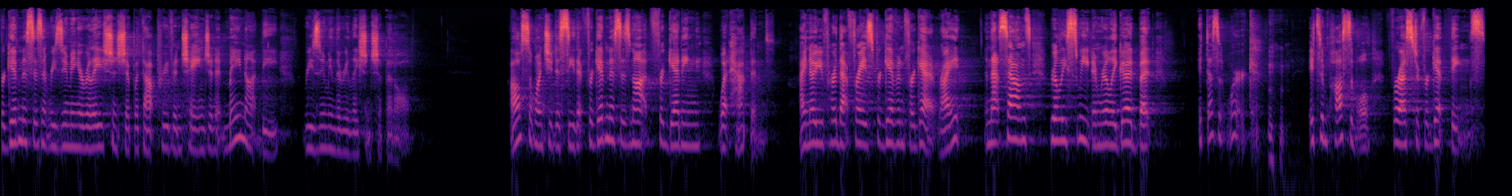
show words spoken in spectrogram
Forgiveness isn't resuming a relationship without proven change, and it may not be resuming the relationship at all. I also want you to see that forgiveness is not forgetting what happened. I know you've heard that phrase, forgive and forget, right? And that sounds really sweet and really good, but it doesn't work. it's impossible for us to forget things.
